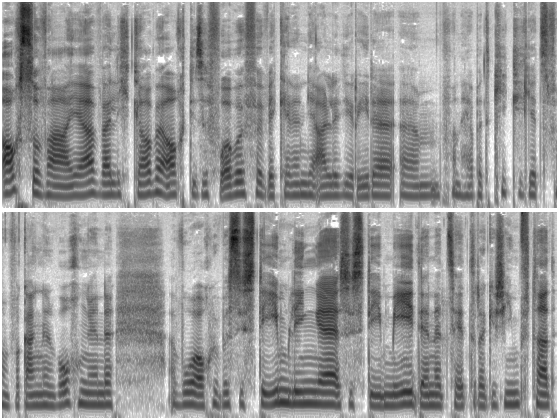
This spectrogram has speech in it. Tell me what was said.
auch so wahr, ja, weil ich glaube auch diese Vorwürfe, wir kennen ja alle die Rede ähm, von Herbert Kickl jetzt vom vergangenen Wochenende, wo er auch über Systemlinge, Systemmedien etc. geschimpft hat.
